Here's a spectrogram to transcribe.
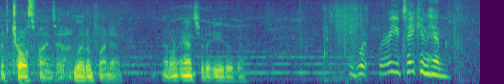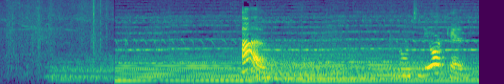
If Charles finds out. Let him find out. I don't answer to either of them. Where, where are you taking him? Oh. Going to the orchid.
